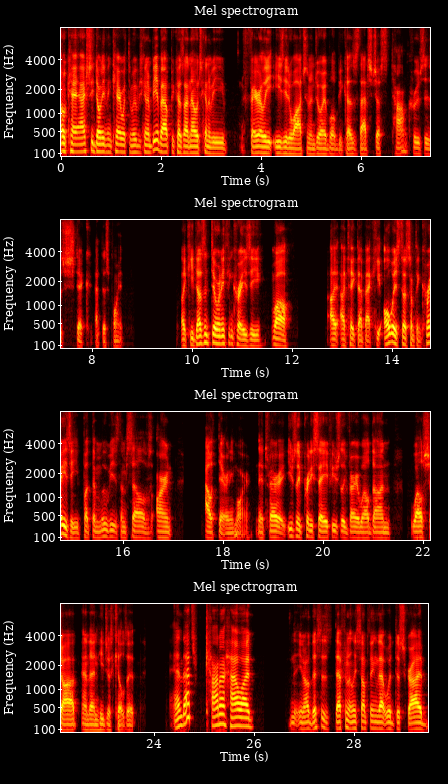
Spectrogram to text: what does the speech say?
okay. I actually don't even care what the movie's going to be about because I know it's going to be fairly easy to watch and enjoyable because that's just Tom Cruise's shtick at this point. Like he doesn't do anything crazy. Well, I, I take that back. He always does something crazy, but the movies themselves aren't out there anymore. It's very usually pretty safe, usually very well done, well shot, and then he just kills it. And that's kind of how I you know, this is definitely something that would describe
